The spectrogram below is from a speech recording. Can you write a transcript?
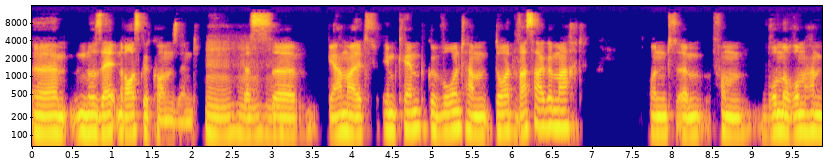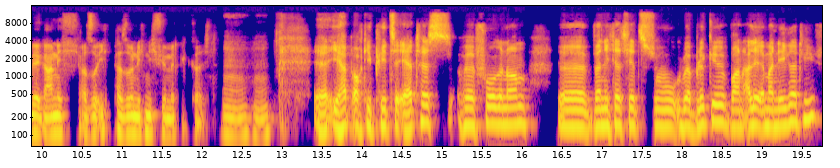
ähm, nur selten rausgekommen sind. Das, äh, wir haben halt im Camp gewohnt, haben dort Wasser gemacht und ähm, vom Drumherum haben wir gar nicht, also ich persönlich nicht viel mitgekriegt. Mhm. Äh, ihr habt auch die PCR-Tests äh, vorgenommen. Äh, wenn ich das jetzt so überblicke, waren alle immer negativ?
